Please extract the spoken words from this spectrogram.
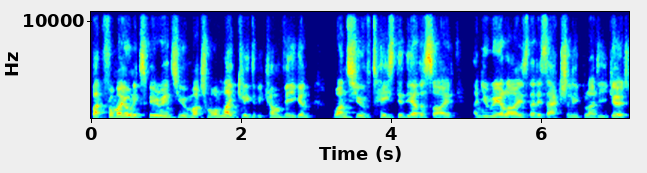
but from my own experience, you're much more likely to become vegan once you've tasted the other side and you realize that it's actually bloody good.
